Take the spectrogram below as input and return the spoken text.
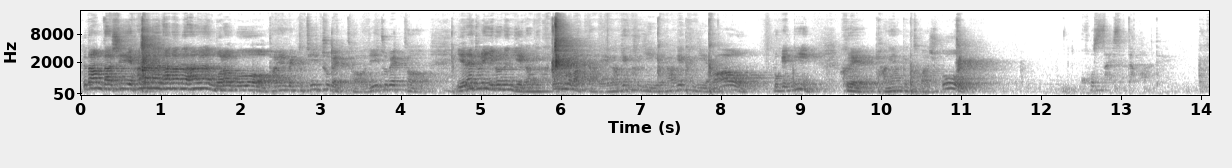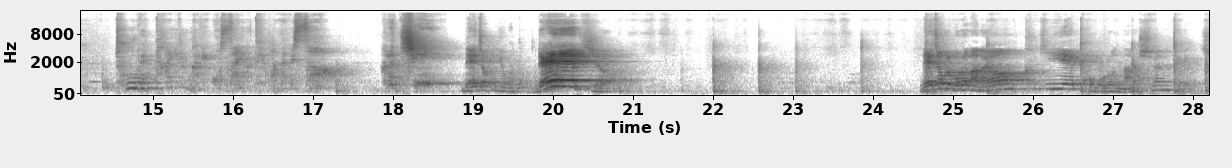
그 다음 다시 하나는 하나는 하나는 뭐라고? 방향 벡터 d2 벡터 d2 벡터. 얘네 둘이 이루는 예각의 크기 물어봤다. 예각의 크기 예각의 크기. 와우. 뭐겠니? 그래 방향 벡터 가지고 코사인 쓴다고 하면 돼2 벡터가 각의 코사인 어떻게 구한다겠어 그렇지 내적 이용한다고 내적 내적을 뭐로 나눠요? 크기의 곱으로 나누시면 되겠죠.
